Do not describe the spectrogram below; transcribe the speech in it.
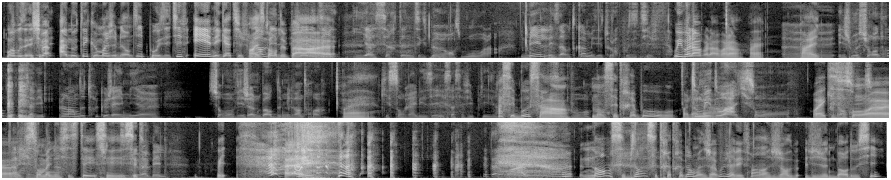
Moi, vous, je sais pas, à noter que moi j'ai bien dit positif et négatif, hein, Non, histoire de pas. euh, Il y a certaines expériences, bon voilà. Mais les outcomes étaient toujours positifs. Oui, voilà, voilà, voilà. Ouais. Euh, Pareil. Et je me suis rendu compte qu'en fait, j'avais plein de trucs que j'avais mis euh, sur mon vision board 2023 ouais. qui sont réalisés et ça, ça fait plaisir. Ah, c'est beau ça. Beau. hein. Non, c'est très beau. Oh là Tous mes doigts qui sont. Ouais, qui se sont, euh, qui Alhamdulillah. sont manifestés. C'est, c'est ma belle. Oui. Non, c'est bien, c'est très très bien. Moi, j'avoue, j'avais fait un vision board aussi,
